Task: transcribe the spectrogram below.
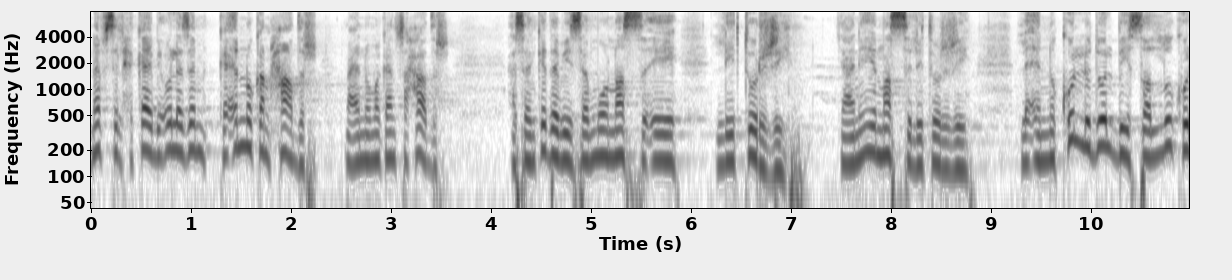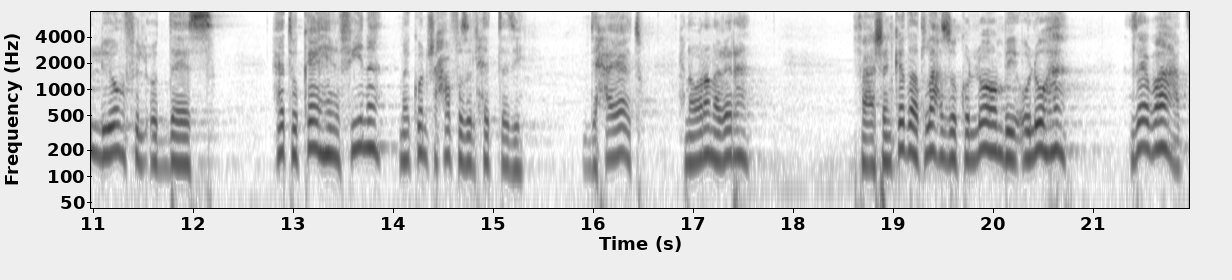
نفس الحكاية بيقولها زي كأنه كان حاضر مع إنه ما كانش حاضر. عشان كده بيسموه نص إيه؟ ليتورجي. يعني إيه نص ليتورجي؟ لأن كل دول بيصلوا كل يوم في القداس. هاتوا كاهن فينا ما يكونش حافظ الحتة دي. دي حياته. إحنا ورانا غيرها. فعشان كده تلاحظوا كلهم بيقولوها زي بعض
